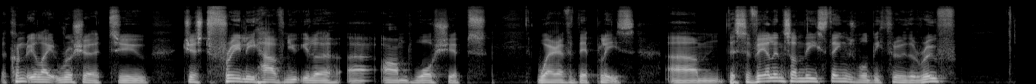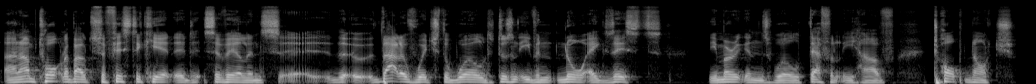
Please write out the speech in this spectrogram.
a country like Russia to just freely have nuclear uh, armed warships wherever they please. Um, the surveillance on these things will be through the roof. And I'm talking about sophisticated surveillance, uh, the, that of which the world doesn't even know exists. The Americans will definitely have top-notch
